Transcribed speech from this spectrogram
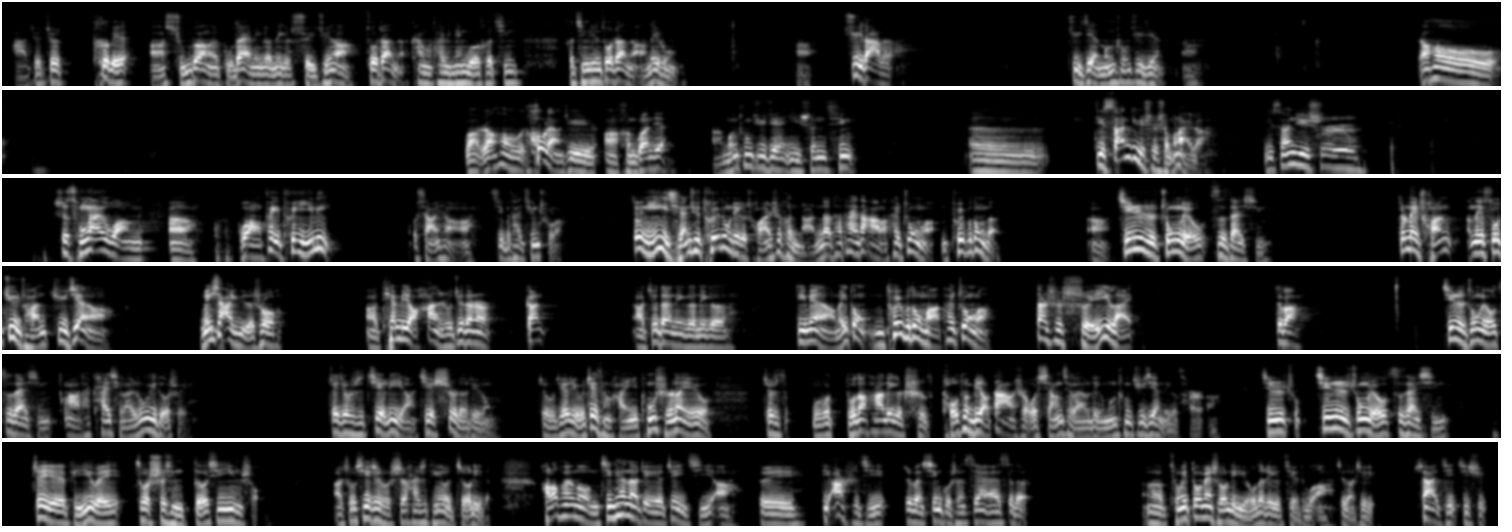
啊，就就特别啊雄壮的古代那个那个水军啊作战的，看过太平天国和清和清军作战的啊那种啊巨大的巨舰蒙冲巨舰啊。然后，往然后后两句啊很关键啊，蒙冲巨舰一身轻。嗯，第三句是什么来着？第三句是是从来枉啊枉费推一力。我想一想啊，记不太清楚了。就你以前去推动这个船是很难的，它太大了，太重了，你推不动的啊。今日中流自在行。就是那船，那艘巨船巨舰啊，没下雨的时候，啊，天比较旱的时候，就在那儿干，啊，就在那个那个地面啊没动，你推不动嘛，太重了。但是水一来，对吧？今日中流自在行啊，它开起来如鱼得水，这就是借力啊，借势的这种，这我觉得有这层含义。同时呢，也有，就是我读到它这个尺头寸比较大的时候，我想起来了这个蒙冲巨舰这个词儿啊。今日中今日中流自在行，这也比喻为做事情得心应手啊。朱熹这首诗还是挺有哲理的。好了，朋友们，我们今天的这个这一集啊，对第二十集日本新股神 CIS 的呃成为多面手理由的这个解读啊，就到这里，下一集继续。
